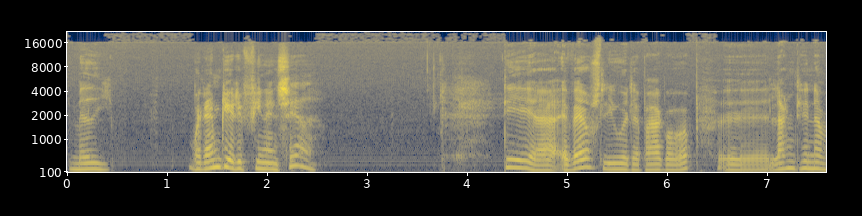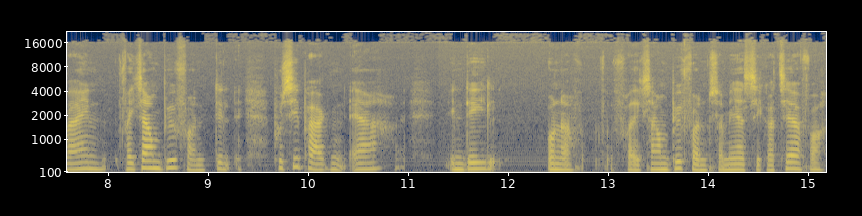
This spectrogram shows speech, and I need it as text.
med i. Hvordan bliver det finansieret? Det er erhvervslivet, der bare går op øh, langt hen ad vejen. For eksempel Byfond. Det, Poesiparken er en del under Frederikshavn Byfond, som jeg er sekretær for.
